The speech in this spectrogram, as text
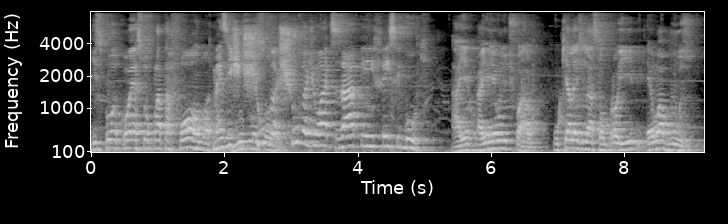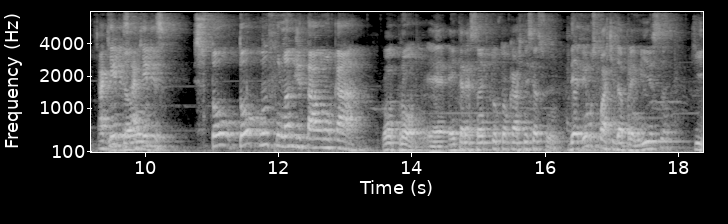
de expor qual é a sua plataforma. Mas existe chuva, chuva de WhatsApp e Facebook. Aí, aí é onde eu te falo. O que a legislação proíbe é o abuso. Aqueles, então, aqueles estou tô com fulano de tal no carro. Pronto, pronto. É, é interessante que tu tocaste nesse assunto. Devemos partir da premissa que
